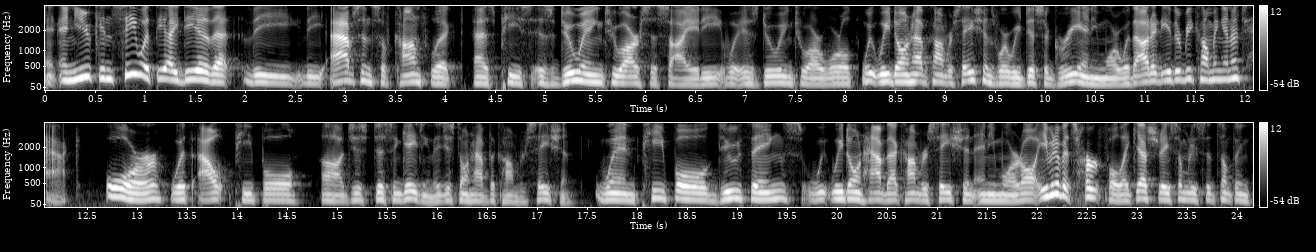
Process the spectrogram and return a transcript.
And, and you can see what the idea that the the absence of conflict as peace is doing to our society, is doing to our world. We, we don't have conversations where we disagree anymore without it either becoming an attack or without people uh, just disengaging. They just don't have the conversation. When people do things, we, we don't have that conversation anymore at all. Even if it's hurtful. Like yesterday, somebody said something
